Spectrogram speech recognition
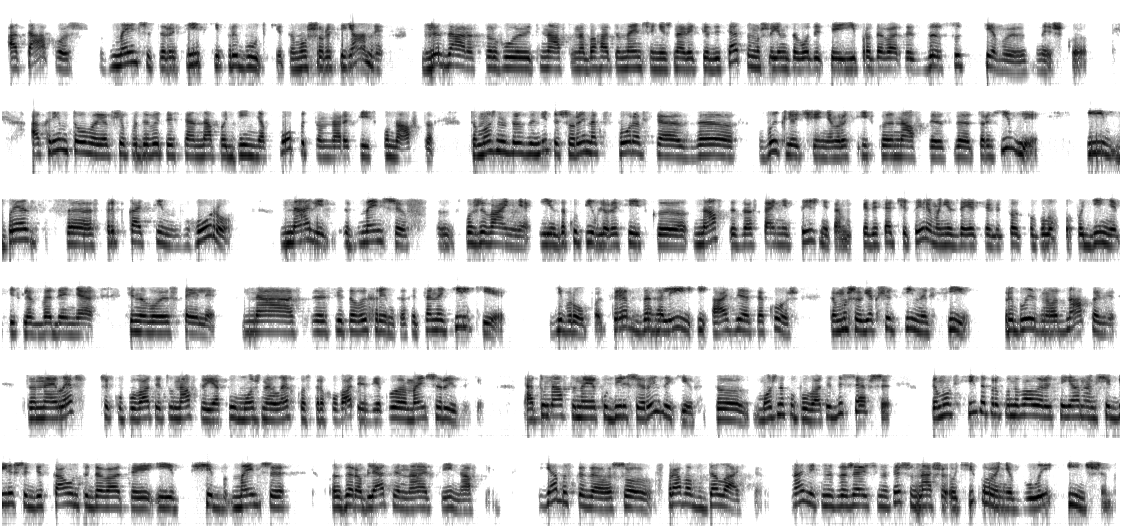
а також зменшити російські прибутки, тому що росіяни вже зараз торгують нафту набагато менше ніж навіть 50, тому що їм доводиться її продавати з суттєвою знижкою. А крім того, якщо подивитися на падіння попиту на російську нафту, то можна зрозуміти, що ринок впорався з виключенням російської нафти з торгівлі, і без стрибка цін вгору навіть зменшив е, споживання і закупівлю російської нафти за останні тижні. Там 54, мені здається, відсотка було падіння після введення цінової стелі на світових ринках. І це не тільки Європа, це взагалі і Азія також. Тому що якщо ціни всі приблизно однакові, то найлегше купувати ту нафту, яку можна легко страхувати, з якою менше ризиків. А ту нафту, на яку більше ризиків, то можна купувати дешевше. Тому всі запропонували росіянам ще більше дискаунту давати і ще менше заробляти на цій нафті. Я би сказала, що вправа вдалася, навіть незважаючи на те, що наші очікування були іншими.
